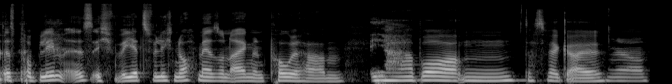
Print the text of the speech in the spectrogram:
Das Problem ist, ich jetzt will ich noch mehr so 'n eigenen Pole haben. Ja, boah, mhm, das wäre geil. Ja.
